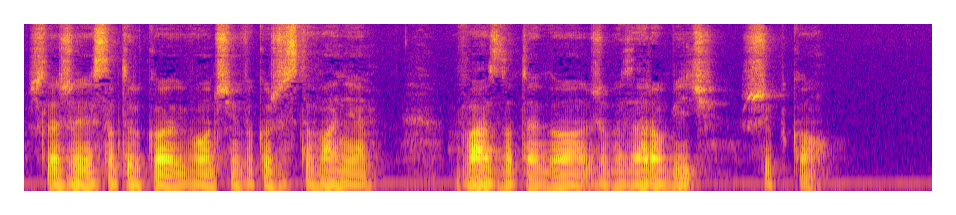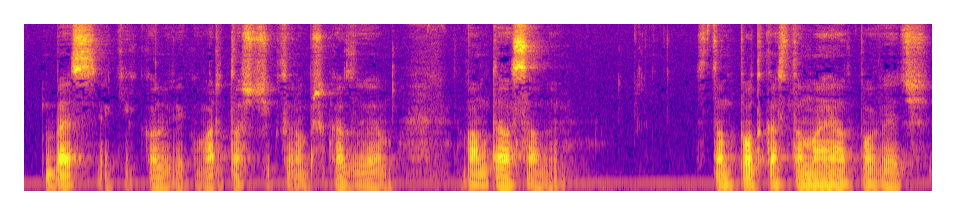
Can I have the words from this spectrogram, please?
Myślę, że jest to tylko i wyłącznie wykorzystywanie Was do tego, żeby zarobić szybko, bez jakichkolwiek wartości, którą przekazują Wam te osoby. Stąd podcast to moja odpowiedź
